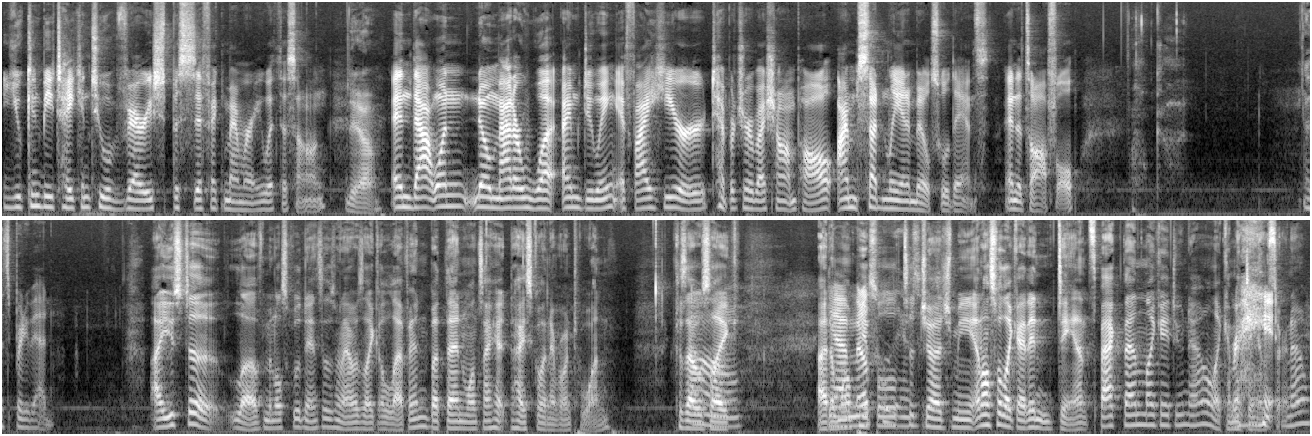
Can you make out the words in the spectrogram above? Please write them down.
you can be taken to a very specific memory with a song. Yeah. And that one, no matter what I'm doing, if I hear Temperature by Sean Paul, I'm suddenly in a middle school dance. And it's awful. That's pretty bad. I used to love middle school dances when I was like 11, but then once I hit high school, I never went to one because I was like, Oh. I don't Yeah, want people to judge me, and also like I didn't dance back then like I do now. Like I'm Right. a dancer now.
